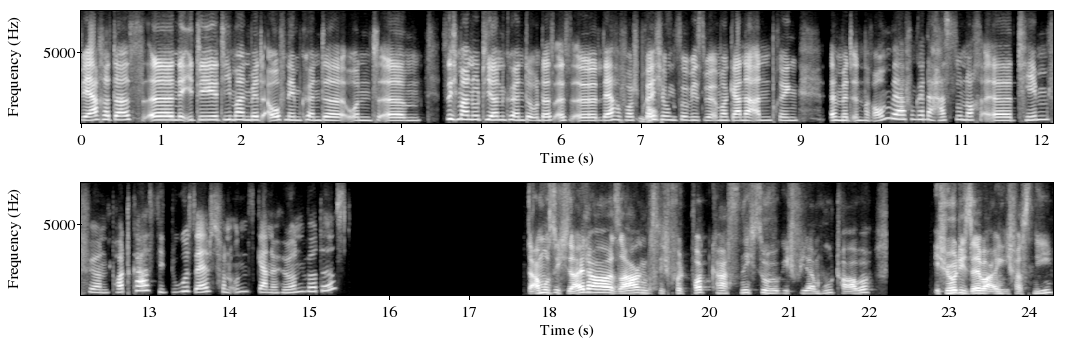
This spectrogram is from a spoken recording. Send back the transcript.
wäre das, äh, 'ne Idee, die man mit aufnehmen könnte und, ähm, sich mal notieren könnte und das als, äh, leere. Versprechung, so wie's wir immer gerne anbringen, äh, mit in 'n Raum werfen könnte. Hast du noch, äh, Themen für 'n Podcast, die du selbst von uns gerne hören würdest? Da muss ich leider sagen, dass ich mit Podcasts nicht so wirklich viel am Hut habe. Ich höre die selber eigentlich fast nie.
